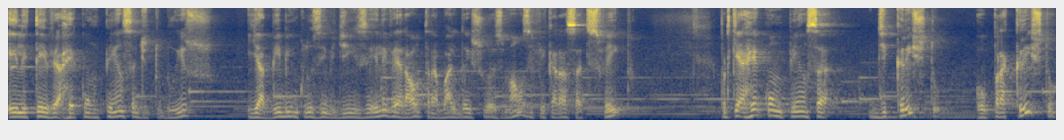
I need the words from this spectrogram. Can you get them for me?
ele teve a recompensa de tudo isso, e a Bíblia, inclusive, diz: Ele verá o trabalho das suas mãos e ficará satisfeito, porque a recompensa de Cristo, ou para Cristo,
